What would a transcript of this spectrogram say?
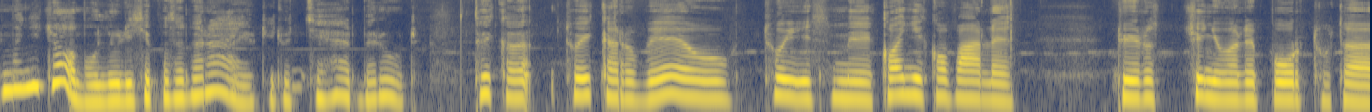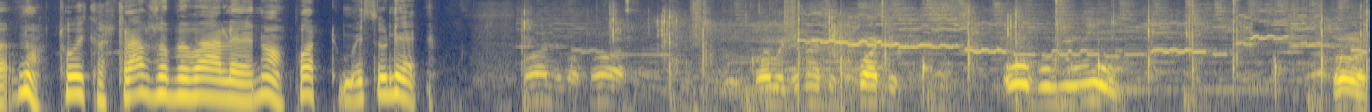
Нема нічого, бо люди се позабирають, ідуть цигар беруть. Той, той робив, той ми коні ковали, той розчинювали порту, та, ну, той страв забивали, ну, потім ми сюди. Коли ви починаєте купати обув нову. Ось.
